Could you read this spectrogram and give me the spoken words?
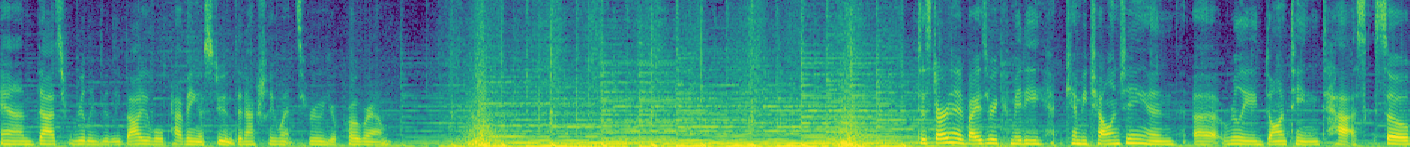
And that's really, really valuable having a student that actually went through your program. To start an advisory committee can be challenging and a really daunting task. So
